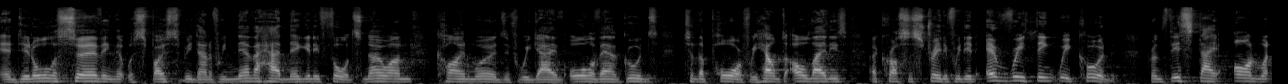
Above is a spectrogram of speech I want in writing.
and did all the serving that was supposed to be done, if we never had negative thoughts, no unkind words, if we gave all of our goods to the poor, if we helped old ladies across the street, if we did everything we could from this day on, what,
